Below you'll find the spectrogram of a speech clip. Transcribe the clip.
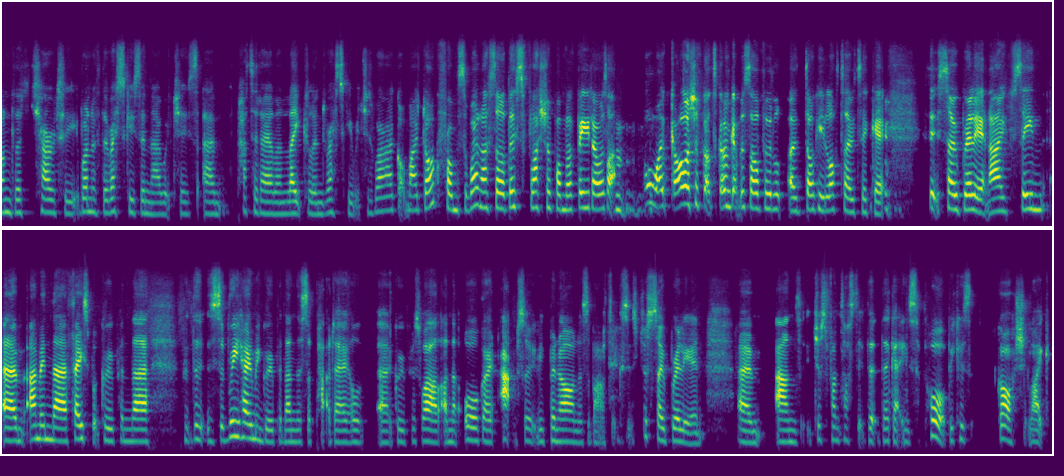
one of the charity, one of the rescues in there, which is um, Patterdale and Lakeland Rescue, which is where I got my dog from. So when I saw this flash up on my feed, I was like, oh my gosh, I've got to go and get myself a, a doggy lotto ticket. it's so brilliant. I've seen, um, I'm in their Facebook group and there, there's a rehoming group and then there's a Patterdale uh, group as well. And they're all going absolutely bananas about it because it's just so brilliant um, and just fantastic that they're getting support because, gosh, like,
